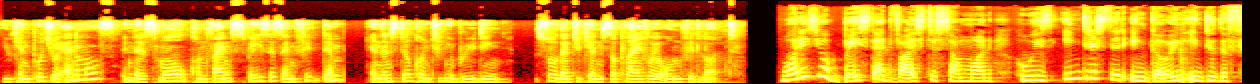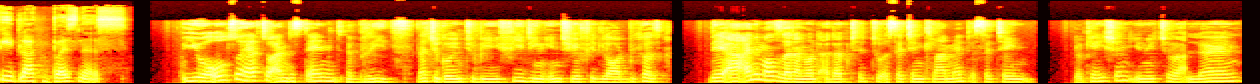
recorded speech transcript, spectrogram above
you can put your animals in the small confined spaces and feed them and then still continue breeding so that you can supply for your own feedlot. What is your best advice to someone who is interested in going into the feedlot business you also have to understand the breeds that you're going to be feeding into your feedlot because there are animals that are not adapted to a certain climate, a certain location. You need to learn,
